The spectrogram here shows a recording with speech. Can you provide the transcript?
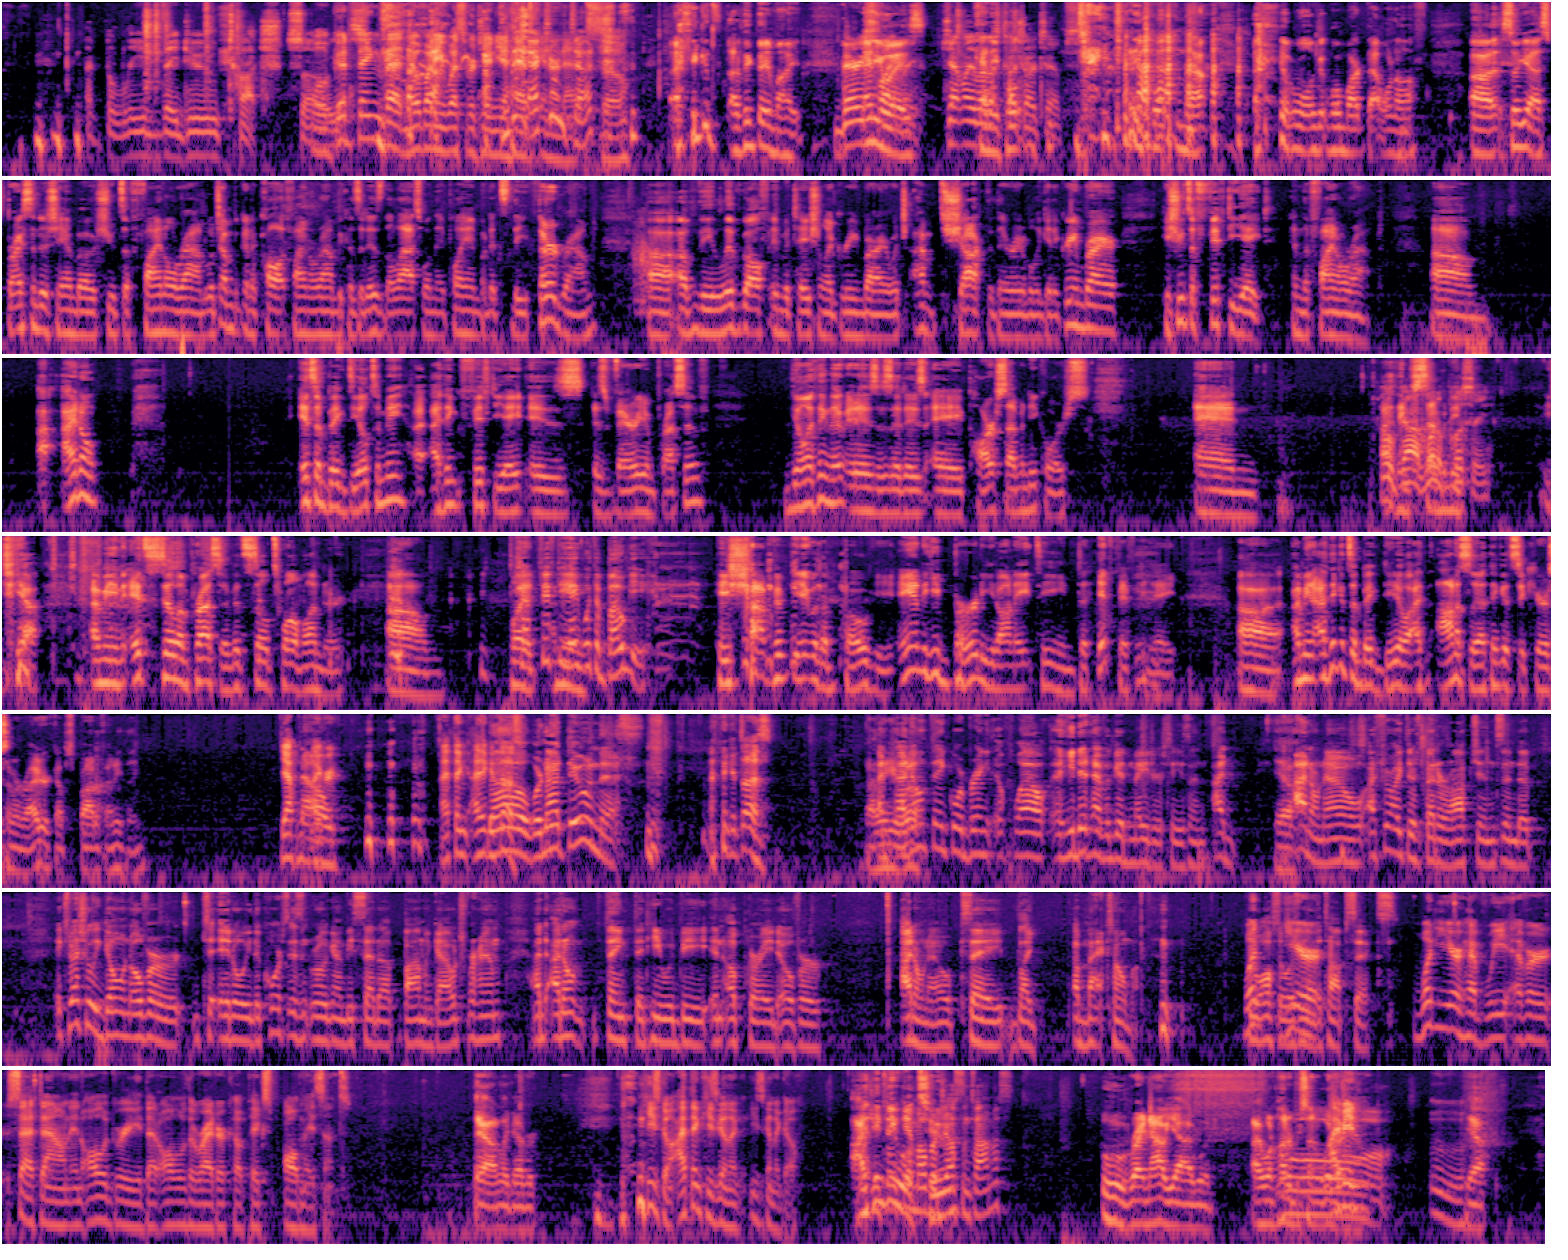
I believe they do touch. So Well, good yes. thing that nobody in West Virginia has internet. touch? So I think it's. I think they might. Very Anyways, slightly. gently let Kenny us touch our tips. Kenny Bolton out. we'll, we'll mark that one off. Uh, so yes, Bryson DeChambeau shoots a final round, which I'm going to call it final round because it is the last one they play in, but it's the third round uh, of the LIV Golf Invitational at Greenbrier, which I'm shocked that they were able to get at Greenbrier. He shoots a 58 in the final round. Um, I, I don't. It's a big deal to me. I, I think 58 is is very impressive. The only thing that it is is it is a par 70 course, and I Oh think God, 70 what a pussy! yeah, I mean it's still impressive. It's still 12 under. Um, but Shot 58 I mean, with a bogey. he shot 58 with a bogey, and he birdied on 18 to hit 58. Uh, I mean, I think it's a big deal. I honestly, I think it secures him a Ryder Cup spot, if anything. yeah, No. I agree. I think I think it No, we're not doing this. I think it does. I I, it I don't think we're bringing. Well, he did have a good major season. I, Yeah. I don't know. I feel like there's better options than to, especially going over to Italy. The course isn't really going to be set up bomb and gouge for him. I, I don't think that he would be an upgrade over. I don't know. Say like a Max Homa, What who also year? is in the top six. What year have we ever sat down and all agreed that all of the Ryder Cup picks all made sense? Yeah, like ever. He's going. I think he's gonna. He's gonna go. I Would you think he take will him over too. Justin Thomas? Ooh, right now, yeah, I would. I 100 percent would. I mean- Oh. yeah,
